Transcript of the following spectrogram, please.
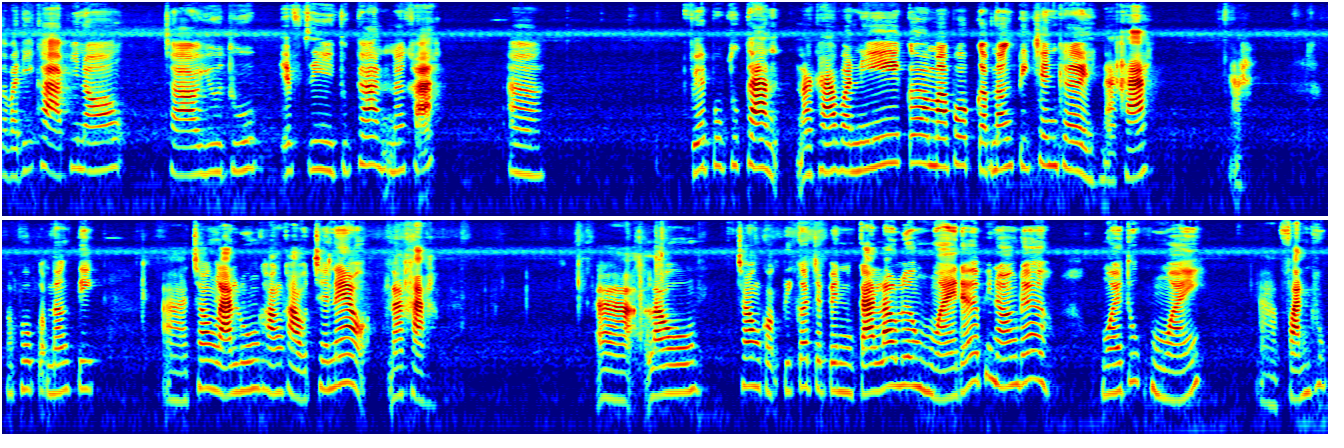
สวัสดีค่ะพี่น้องชาว YouTube FC ทุกท่านนะคะอ่า Facebook ทุกท่านนะคะ วันนี้ก็มาพบกับน้องติ๊กเช่นเคยนะคะะมาพบกับน้องติ๊กอ่าช่องร้านลุงของเขาชาแนลนะคะอ่าเราช่องของติ๊กก็จะเป็นการเล่าเรื่องหวยเด้อพี่น้องเด้อหวยทุกหวยอ่าฝันทุก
